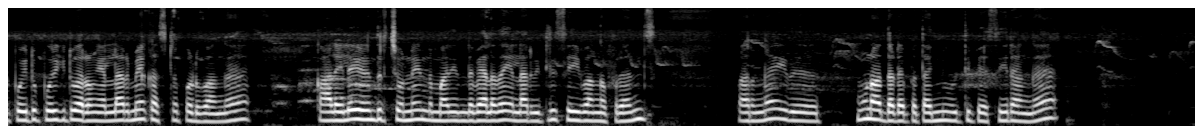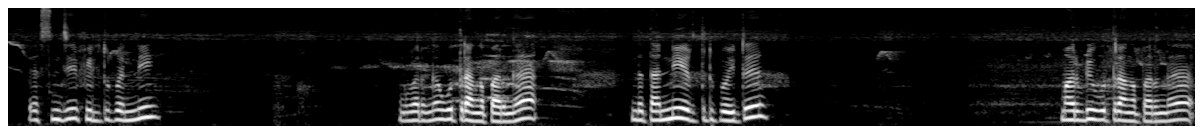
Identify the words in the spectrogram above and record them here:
போயிட்டு பொறுக்கிட்டு வரவங்க எல்லாருமே கஷ்டப்படுவாங்க. காலையில் எழுந்திரிச்சோடனே இந்த மாதிரி இந்த வேலை தான் எல்லார் வீட்லேயும் செய்வாங்க ஃப்ரெண்ட்ஸ் பாருங்கள் இது மூணாவது தடவை இப்போ தண்ணி ஊற்றி பிசைகிறாங்க பிசைஞ்சு ஃபில்ட்ரு பண்ணி பாருங்கள் ஊற்றுறாங்க பாருங்கள் இந்த தண்ணி எடுத்துகிட்டு போயிட்டு மறுபடியும் ஊற்றுறாங்க பாருங்கள்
